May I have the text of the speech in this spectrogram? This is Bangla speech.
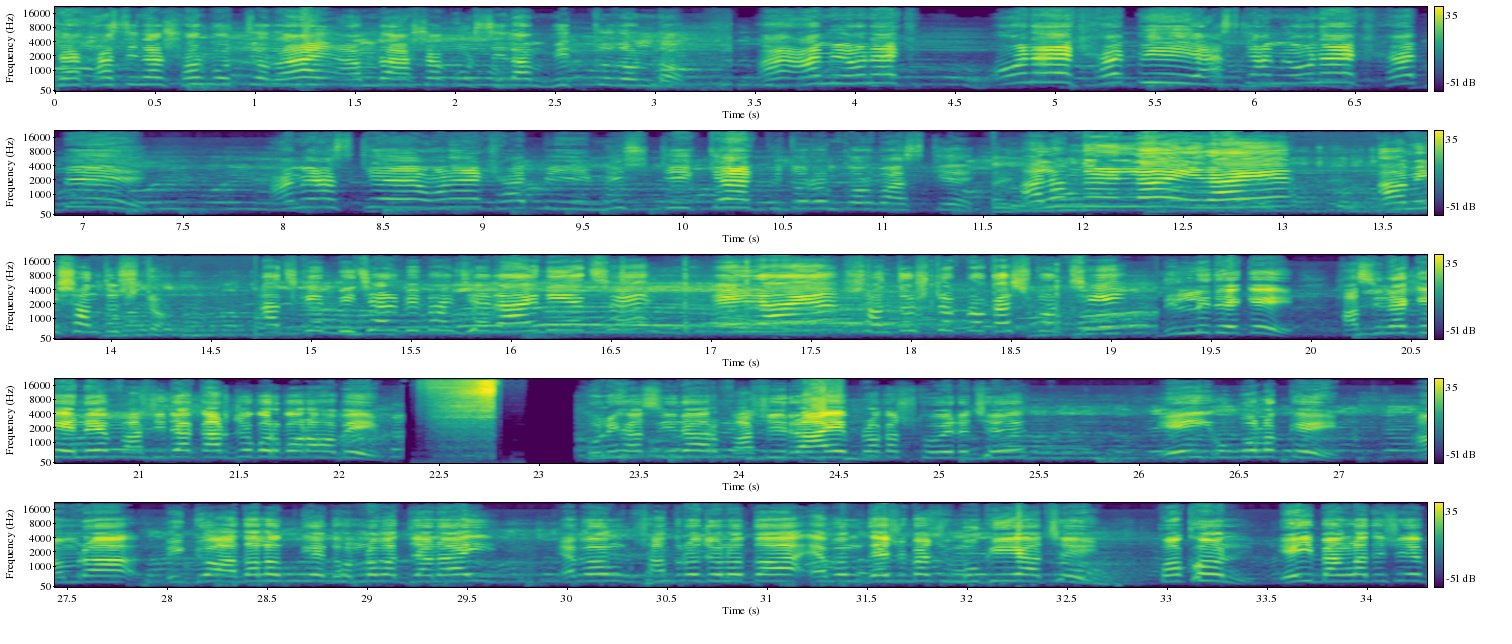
শেখ হাসিনার সর্বোচ্চ রায় আমরা আশা করছিলাম মৃত্যুদণ্ড। আমি অনেক অনেক হ্যাপি আজকে আমি অনেক হ্যাপি আমি আজকে অনেক হ্যাপি মিষ্টি কেক বিতরণ করব আজকে। আলহামদুলিল্লাহ এই রায়ে আমি সন্তুষ্ট। আজকে বিচার বিভাগ যে রায় দিয়েছে এই রায়ে সন্তুষ্ট প্রকাশ করছি। দিল্লি থেকে হাসিনাকে এনে ফাঁসিটা কার্যকর করা হবে। খুনি হাসিনার ফাঁসির রায় প্রকাশ হয়েছে। এই উপলক্ষে আমরা বিজ্ঞ আদালতকে ধন্যবাদ জানাই। এবং ছাত্র জনতা এবং দেশবাসী মুখিয়ে আছে। কখন এই বাংলাদেশে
